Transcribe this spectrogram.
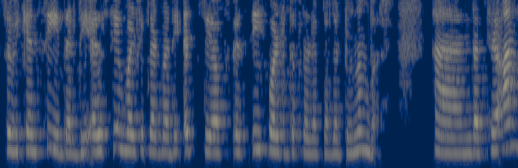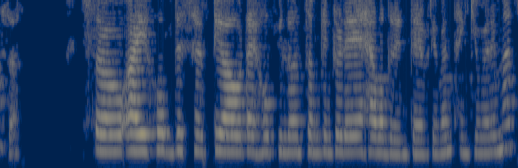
so we can see that the LCM multiplied by the HCF is equal to the product of the two numbers. And that's your answer. So I hope this helped you out. I hope you learned something today. Have a great day everyone. Thank you very much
